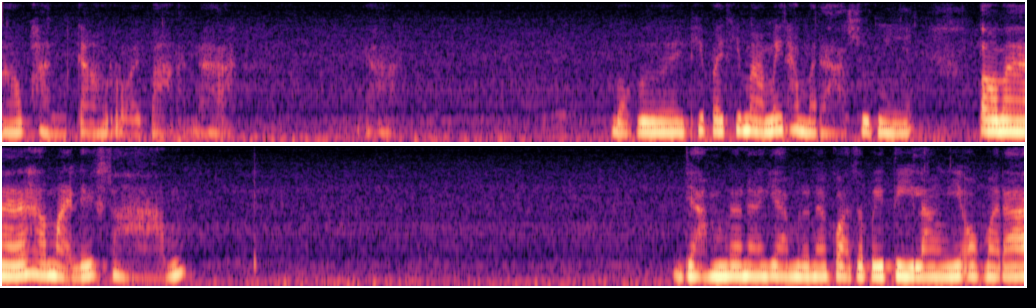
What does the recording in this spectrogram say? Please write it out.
9,900 บาทนะคะนะคะบอกเลยที่ไปที่มาไม่ธรรมดาชุดนี้ ต่อมานะคะ หมายเลขสามย้ำแล้วนะย้ำแล้วนะ กว่าจะไปตีรังนี้ออกมาได้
